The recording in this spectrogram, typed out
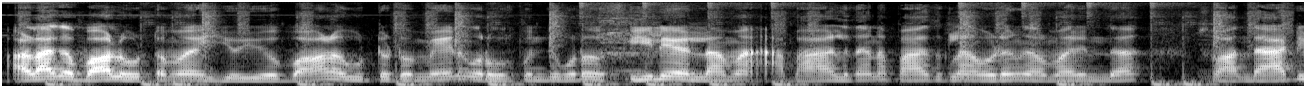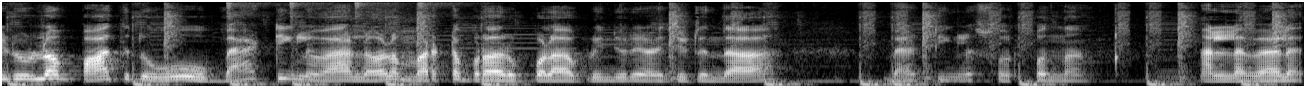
அழகாக பால் விட்டோமே ஐயோ பாலை விட்டுட்டோமேனு ஒரு கொஞ்சம் கூட ஒரு ஃபீலே இல்லாமல் பால் தானே பார்த்துக்கலாம் விடுங்கிற மாதிரி இருந்தால் ஸோ அந்த ஆட்டிடியூட்லாம் பார்த்துட்டு ஓ பேட்டிங்கில் வேறு லெவலில் மிரட்ட போகிறாரு போல அப்படின்னு சொல்லி நினச்சிட்டு இருந்தா பேட்டிங்கில் சொற்பந்தான். நல்ல வேலை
